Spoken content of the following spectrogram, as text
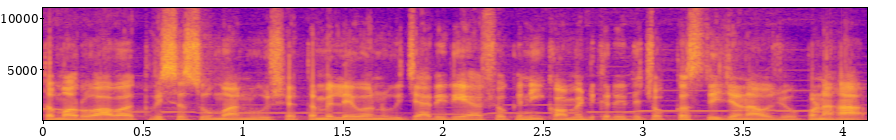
તમારું આ વાત વિશે શું માનવું છે? તમે લેવાનું વિચારી રહ્યા છો કે નહીં? કોમેન્ટ કરીને ચોક્કસથી જણાવજો. પણ હા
